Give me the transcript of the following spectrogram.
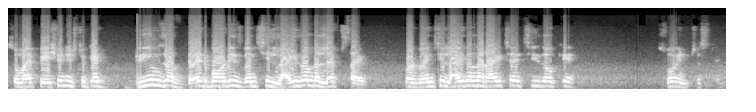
So my patient used to get dreams of dead bodies when she lies on the left side but when she lies on the right side, she's okay. So interesting.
